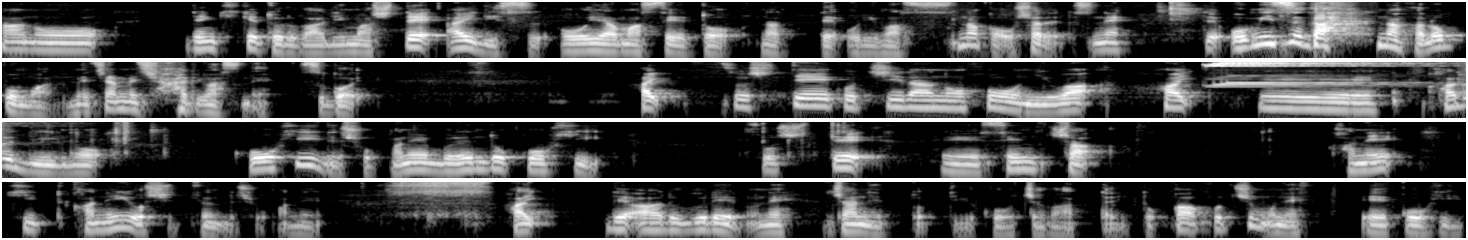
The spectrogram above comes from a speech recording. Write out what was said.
あの、電気ケトルがありまして、アイリス大山製となっております。なんかおしゃれですね。で、お水が なんか6本もある。めちゃめちゃありますね。すごい。はい。そして、こちらの方には、はい。えー、カルディのコーヒーでしょうかね。ブレンドコーヒー。そして、えー、煎茶。金、金吉って言うんでしょうかね。はい。で、アールグレーのね、ジャネットっていう紅茶があったりとか、こっちもね、えー、コーヒー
